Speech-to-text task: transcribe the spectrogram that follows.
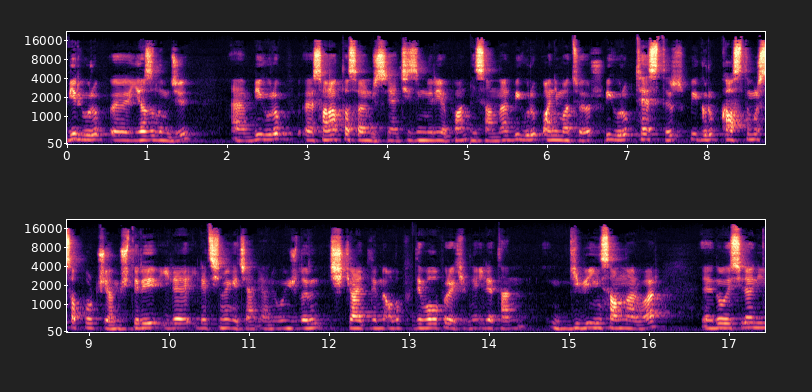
bir grup e, yazılımcı, e, bir grup e, sanat tasarımcısı yani çizimleri yapan insanlar, bir grup animatör, bir grup tester, bir grup customer supportçu yani müşteri ile iletişime geçen yani oyuncuların şikayetlerini alıp developer ekibine ileten gibi insanlar var. Dolayısıyla hani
